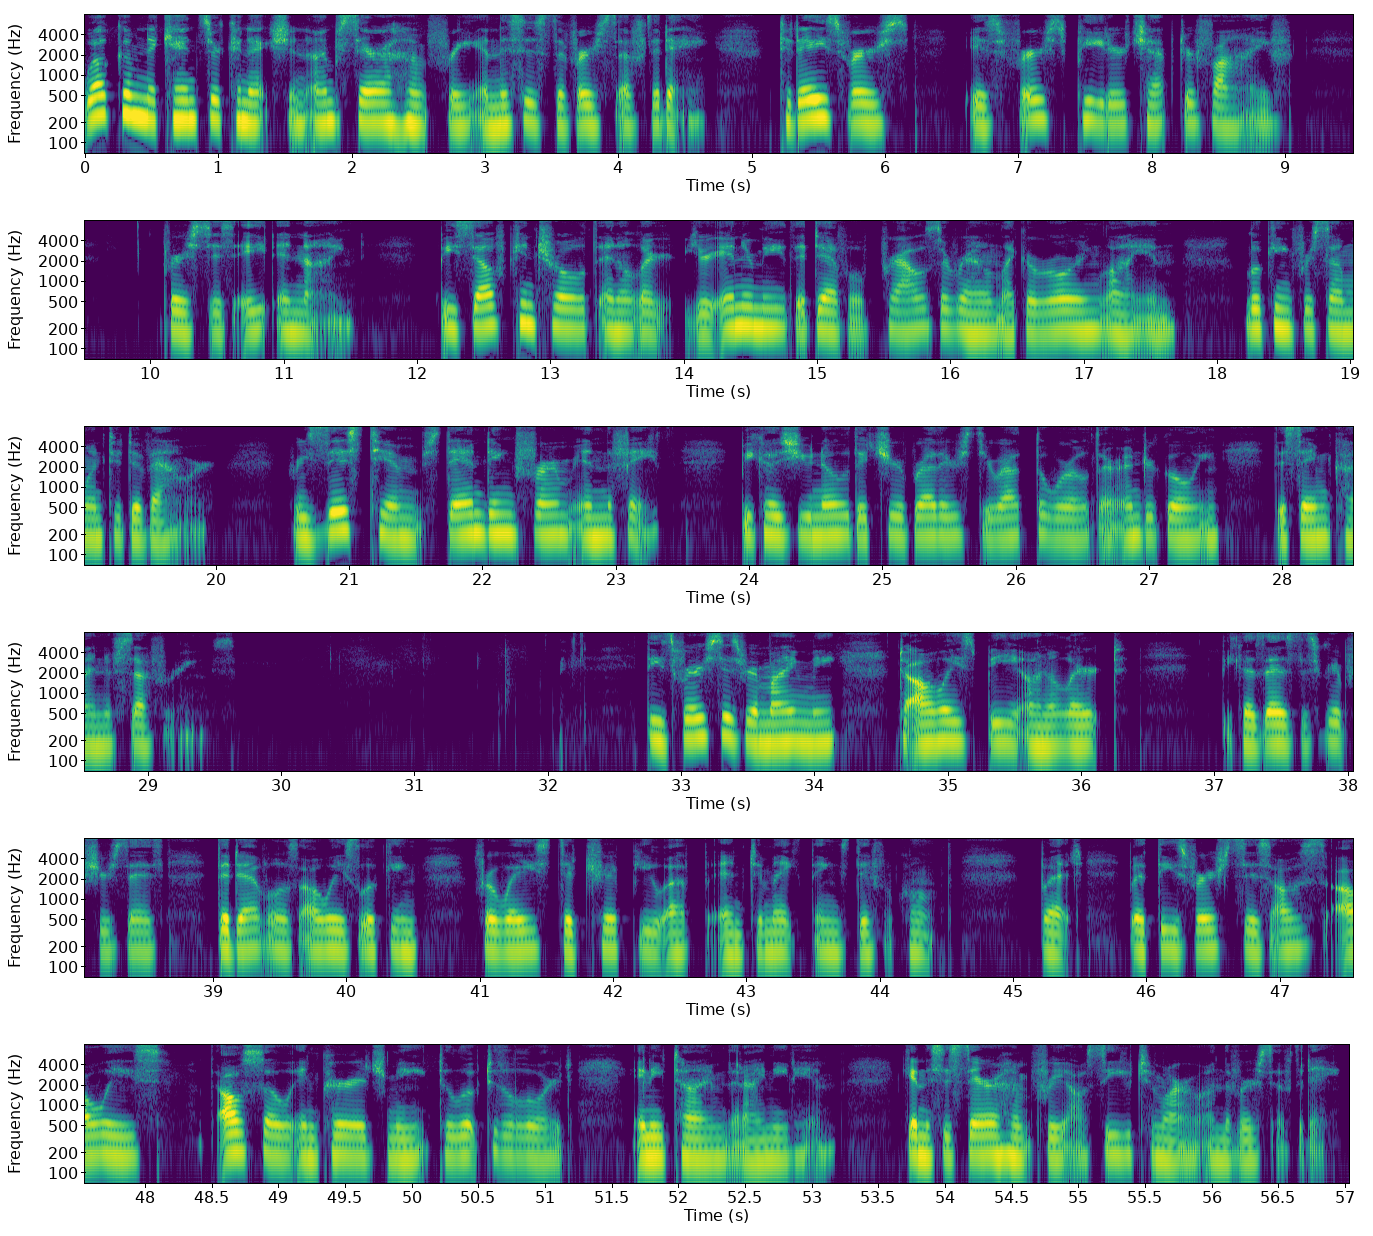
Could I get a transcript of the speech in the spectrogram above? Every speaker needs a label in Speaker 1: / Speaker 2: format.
Speaker 1: Welcome to Cancer Connection. I'm Sarah Humphrey, and this is the verse of the day. Today's verse is 1 Peter chapter 5, verses 8 and 9. Be self controlled and alert. Your enemy, the devil, prowls around like a roaring lion, looking for someone to devour. Resist him, standing firm in the faith, because you know that your brothers throughout the world are undergoing the same kind of sufferings. These verses remind me to always be on alert because, as the scripture says, the devil is always looking for ways to trip you up and to make things difficult. But but these verses also always also encourage me to look to the Lord any time that I need Him. Again, this is Sarah Humphrey. I'll see you tomorrow on the verse of the day.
